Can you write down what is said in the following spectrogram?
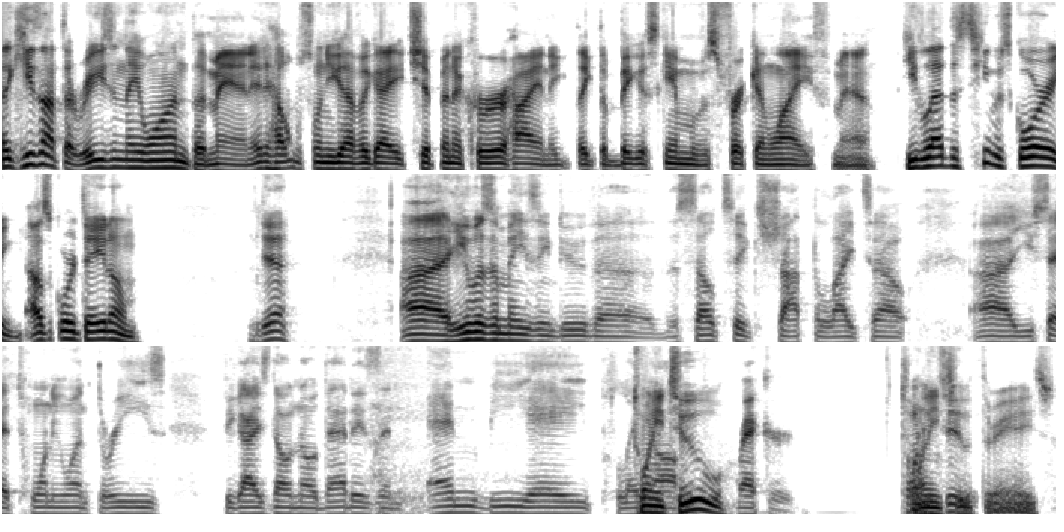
like he's not the reason they won, but man, it helps when you have a guy chipping a career high in like the biggest game of his freaking life, man. He led this team scoring, I outscored Tatum. Yeah. Uh, he was amazing, dude. The the Celtics shot the lights out. Uh, you said 21 threes. If you guys don't know, that is an NBA play 22 record. 22, 22 threes.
